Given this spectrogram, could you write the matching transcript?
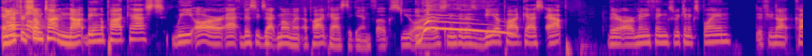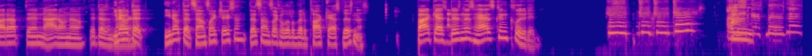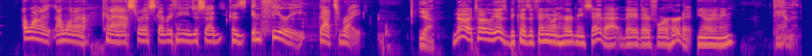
And after Oh. some time not being a podcast, we are at this exact moment a podcast again, folks. You are listening to this via podcast app. There are many things we can explain. If you're not caught up, then I don't know. It doesn't You matter. know what that you know what that sounds like, Jason? That sounds like a little bit of podcast business. podcast business has concluded. I mean, business. I want to, I want to, can I asterisk everything you just said? Because in theory, that's right. Yeah. No, it totally is because if anyone heard me say that, they therefore heard it. You know what I mean? Damn it.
